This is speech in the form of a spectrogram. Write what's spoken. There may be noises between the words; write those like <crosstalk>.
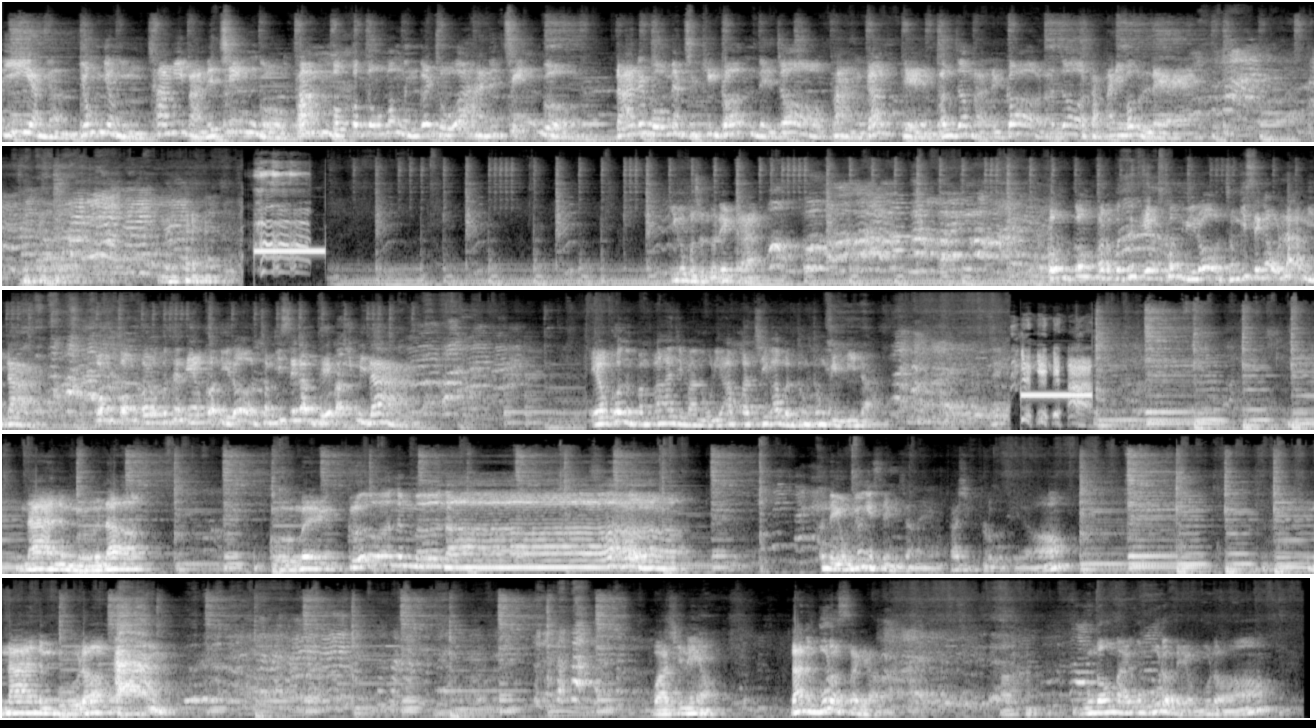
2학년 용용이 참이반의 친구. 밥 먹고 또 먹는 걸 좋아하는 친구. 나를 보면 치킨 건네줘. 반갑게 먼저 말을 걸어줘. 닭다리 먹을래? 네. <laughs> 이거 무슨 노래일까? 꽁꽁 얼어붙은 에어컨 위로 전기세가 올라갑니다. 꽁꽁 얼어붙은 에어컨 위로 전기세가 대박입니다. 에어컨은 빵빵하지만 우리 아빠 지갑은 텅텅 빕니다. <laughs> 나는 문어 꿈을 꾸는 문어 근데 용영의 쌤이잖아요 다시 불러보세요 나는 물어. 뭐 하시네요? 나는 물었어요. 아, 문어 말고 물어래요 물어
